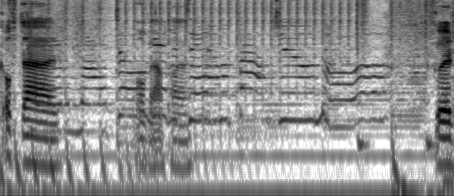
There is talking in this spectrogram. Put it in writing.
Ghost died. Oh, vampire. Good.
